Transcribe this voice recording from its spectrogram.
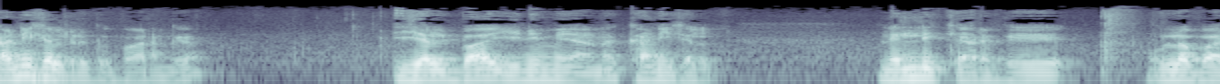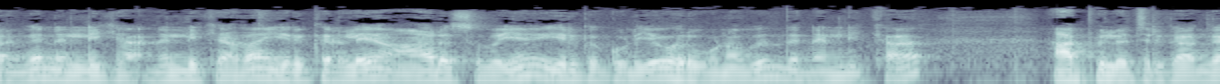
கனிகள் இருக்குது பாருங்கள் இயல்பாக இனிமையான கனிகள். நெல்லிக்காய் இருக்குது உள்ளே பாருங்கள் நெல்லிக்காய். நெல்லிக்காய் தான் இருக்கிறதுலே ஆறு சுவையும் இருக்கக்கூடிய ஒரு உணவு. இந்த நெல்லிக்காய் ஆப்பிள் வச்சுருக்காங்க.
